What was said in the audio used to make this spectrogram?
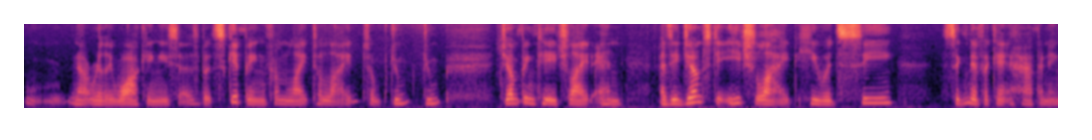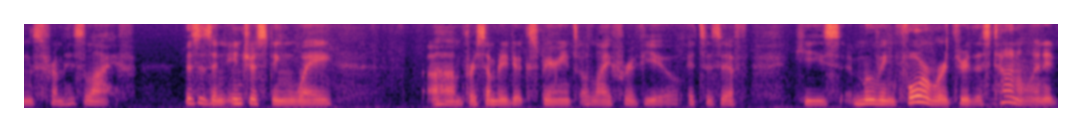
not really walking, he says, but skipping from light to light. So doom, doom, jumping to each light, and as he jumps to each light, he would see significant happenings from his life. This is an interesting way um, for somebody to experience a life review. It's as if he's moving forward through this tunnel, and it,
